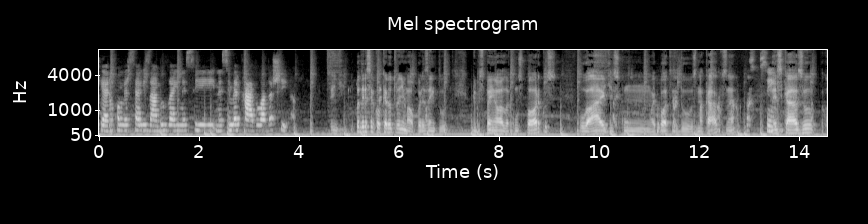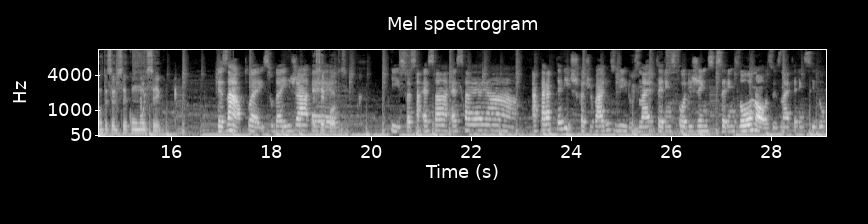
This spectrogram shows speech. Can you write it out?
Que eram comercializados aí nesse, nesse mercado lá da China. Entendi. E poderia ser qualquer outro animal, por exemplo, gripe espanhola com os porcos, o AIDS com a hipótese dos macacos, né? Sim. Nesse caso, aconteceu de ser com o morcego. Exato, é. Isso daí já Essa é. é a hipótese. Isso, essa, essa, essa é a, a característica de vários vírus, Uhum. né? Terem origens, serem zoonoses, né? Terem sido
